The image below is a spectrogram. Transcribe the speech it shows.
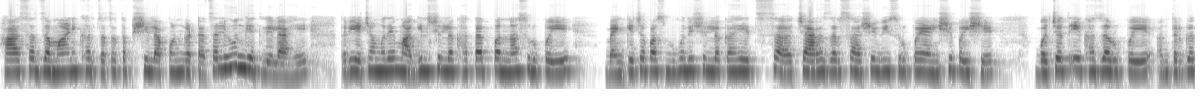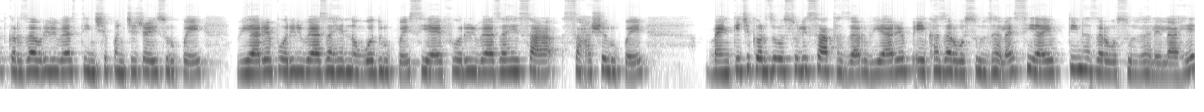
हा असा जमा आणि खर्चाचा तपशील आपण गटाचा लिहून घेतलेला आहे. तर याच्यामध्ये मागील शिल्लक हातात पन्नास रुपये बँकेच्या पासबुकमध्ये शिल्लक आहेत सा चार हजार सहाशे वीस रुपये ऐंशी पैसे बचत एक हजार रुपये अंतर्गत कर्जावरील व्याज तीनशे पंचेचाळीस रुपये व्ही आर एफवरील व्याज आहे नव्वद रुपये सी आय एफवरील व्याज आहे सा सहाशे रुपये बँकेची कर्ज वसुली सात हजार व्ही आर एफ एक हजार वसूल झाला आहे सी आय एफ तीन हजार वसूल झालेला आहे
